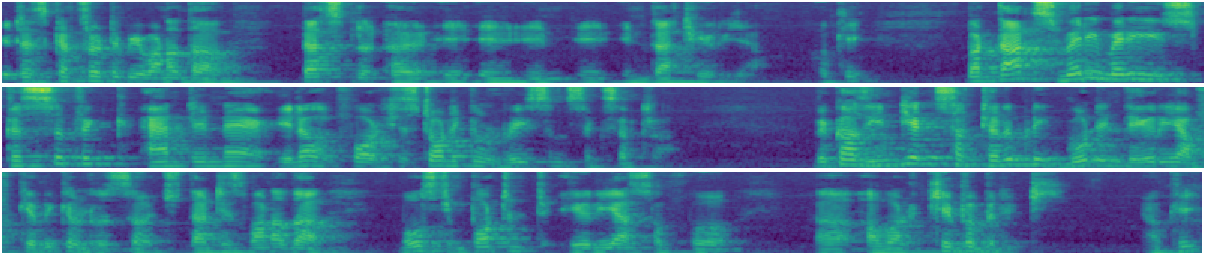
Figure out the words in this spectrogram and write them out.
it is considered to be one of the best uh, in, in, in, in that area. Okay, but that's very very specific and in a, you know for historical reasons, etc because Indians are terribly good in the area of chemical research. That is one of the most important areas of uh, uh, our capability. Okay,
